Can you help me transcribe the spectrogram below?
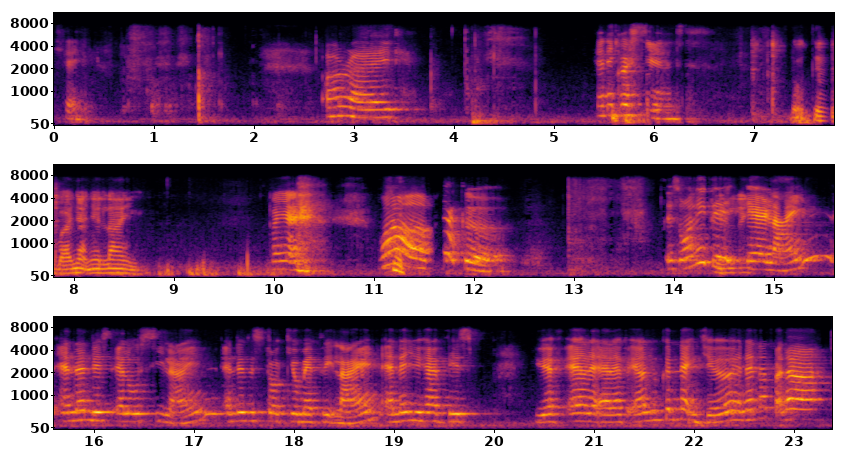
Okay. All right. Any questions? Doktor banyaknya line. Banyak. Wow, banyak ke? There's only the Airline. And then this LOC line, and then this stoichiometric line, and then you have this UFL and LFL, you connect je, and then dapat lah.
